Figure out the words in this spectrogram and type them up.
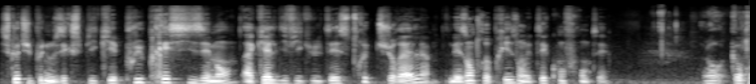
Est-ce que tu peux nous expliquer plus précisément à quelles difficultés structurelles les entreprises ont été confrontées? Alors, quand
